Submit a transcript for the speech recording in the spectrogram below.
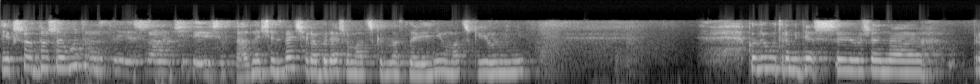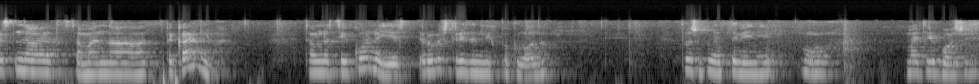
якщо дуже утром стаєш рано в 4 часа, значить з вечора береш у матушки благословення, у матушки Ігумені. Коли утром йдеш е, вже на, на, саме, на пекарню, там у нас ікона є, робиш три земних поклона. Теж благословення у Матері Божої.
